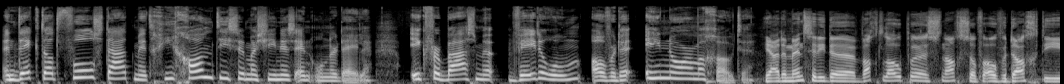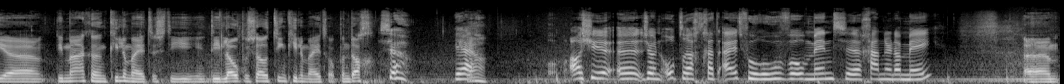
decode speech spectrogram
Een dek dat vol staat met gigantische machines en onderdelen. Ik verbaas me wederom over de enorme grootte. Ja, de mensen die de wacht lopen s'nachts of overdag... Die, uh, die maken hun kilometers. Die, die lopen zo 10 kilometer op een dag. Zo, ja. Ja. Als je uh, zo'n opdracht gaat uitvoeren, hoeveel mensen gaan er dan mee? Um,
